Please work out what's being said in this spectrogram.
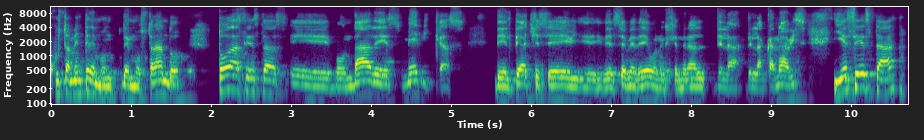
justamente demostrando todas estas eh, bondades médicas del THC y del CBD o en general de la, de la cannabis. Y es esta,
